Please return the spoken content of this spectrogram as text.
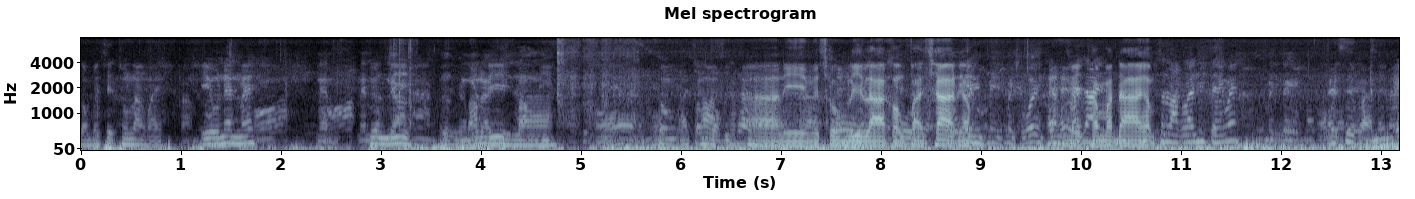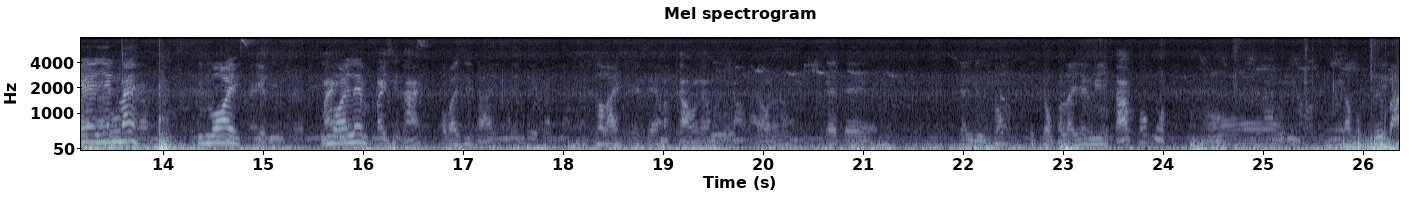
ต้องไปเซ็ตช่วงล่างใหม่เอวแน่นไหมแน่นแน่นเครื่องดีเครื่องปั๊มดีลาอ๋อต้องต้องบอกพี่ชาติอ่านี่มาชมลีลาของป่าชาติครับ ไม่ไม่ไม่สวยไม่ธรรมดาครับ สลักอะไรมีแต่งไหมไม่เตะให้ซื้อผ่านในเอนะเย็นไหมกินวอยเย็นไม่ร้อยเล่มไม่ซื้อขายเอาไปซื้อขายเท่าไหร่เสียมันเก่าแล้วมันเก่าเก่าแล้วนะแต่แต่ยังอยู่ครบกระจกอะไรยังมีครับครบหมดอ๋อแล้วผมซื้อบ้า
